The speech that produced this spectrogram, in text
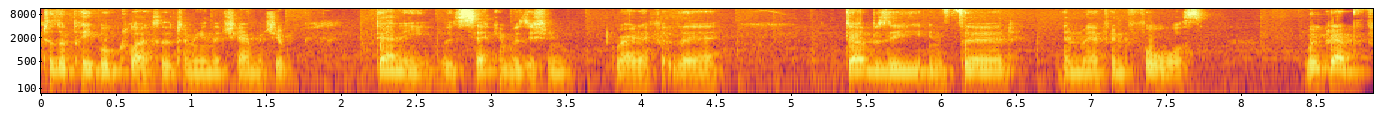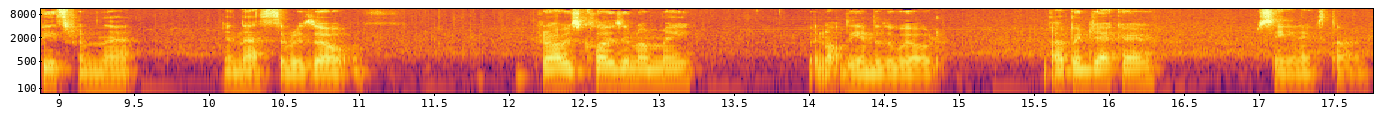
to the people closer to me in the championship. Danny with second position, great effort there. Dubsy in third, and Mev in fourth. We grabbed fifth from that, and that's the result. Drivers closing on me, but not the end of the world. I've been Jacko. See you next time.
